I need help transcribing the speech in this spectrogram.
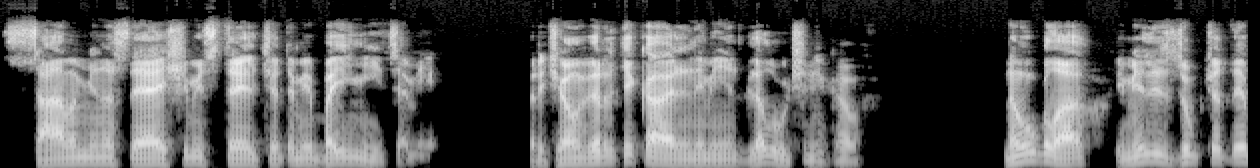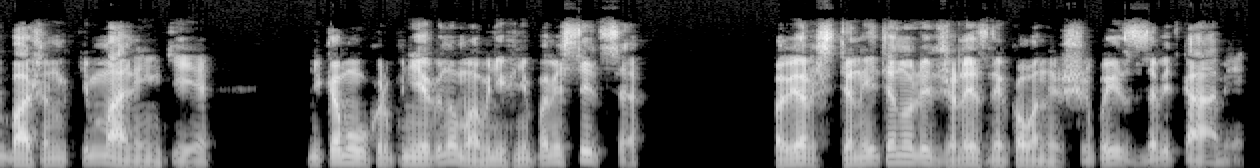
с самыми настоящими стрельчатыми бойницами, причем вертикальными для лучников. На углах имелись зубчатые башенки маленькие, никому крупнее гнома в них не поместиться. Поверх стены тянулись железные кованые шипы с завитками,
